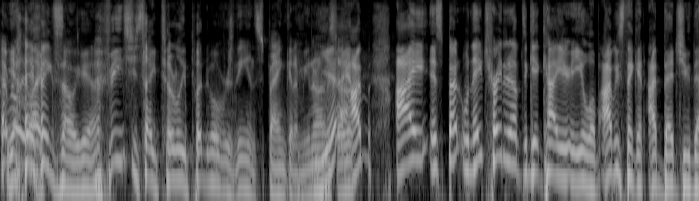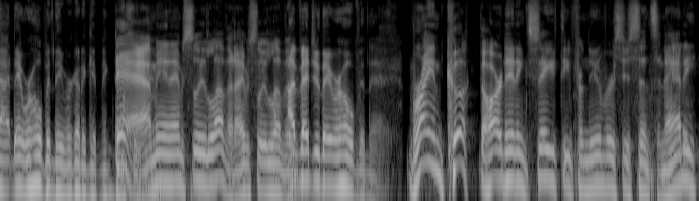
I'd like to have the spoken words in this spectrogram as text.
I yeah, really I think so. Yeah. Veach is like totally putting him over his knee and spanking him. You know what I'm saying? I'm, I expect when they traded up to get Kaiir Elam, I was thinking, I bet you that they were hoping they were going to get McDuffie. yeah, I mean, I absolutely love it. I absolutely love it. I bet you they were hoping that. Brian Cook, the hard hitting safety from the University of Cincinnati,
